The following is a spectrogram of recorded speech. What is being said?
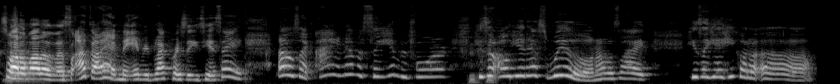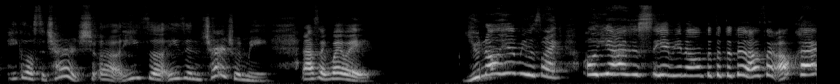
small Yeah. amount of us. I thought I had met every black person at UTSA. And I was like, I ain't never seen him before. He's like, "Oh yeah, that's Will," and I was like, "He's like, yeah, he go to uh, he goes to church. Uh, he's uh, he's in church with me." And I was like, "Wait, wait." You know him? He was like, "Oh yeah, I just see him." You know, da, da, da, da. I was like, "Okay,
